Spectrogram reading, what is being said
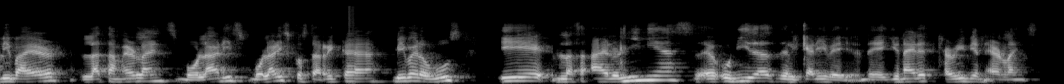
Viva Air, Latam Airlines, Volaris, Volaris Costa Rica, Viva Aerobús y las aerolíneas eh, unidas del Caribe, de United Caribbean Airlines.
